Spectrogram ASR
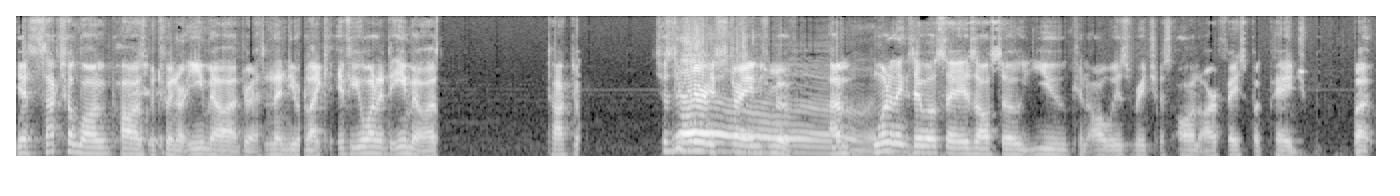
you had such a long pause between our email address, and then you were like, if you wanted to email us, talk to. It's just a very strange move. Um, one of the things I will say is also you can always reach us on our Facebook page, but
